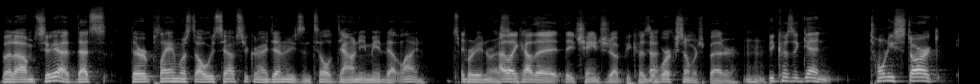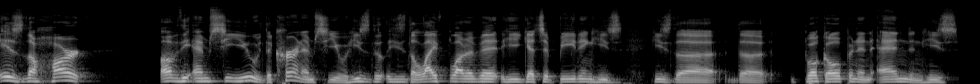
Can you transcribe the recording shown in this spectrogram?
But um, so yeah, that's their plan was to always have secret identities until Downey made that line. It's pretty interesting. I like how they they changed it up because Yeah. Mm-hmm. it works so much better. Because again, Tony Stark is the heart of the MCU, the current MCU. He's the he's the lifeblood of it. He gets it beating. He's he's the the book open and end, and he's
